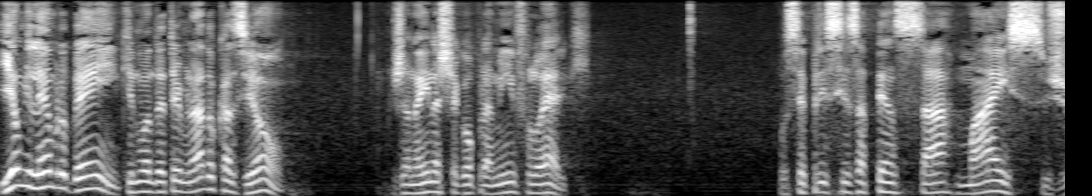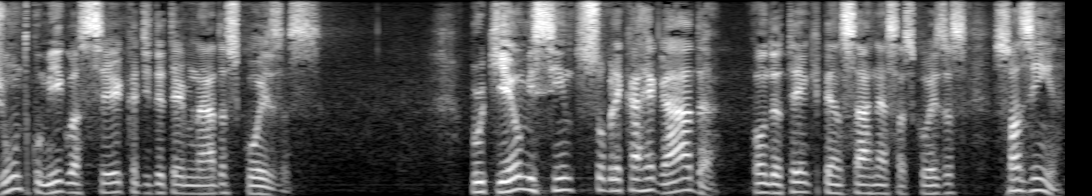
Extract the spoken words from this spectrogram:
E eu me lembro bem que numa determinada ocasião, Janaína chegou para mim e falou: Eric, você precisa pensar mais junto comigo acerca de determinadas coisas. Porque eu me sinto sobrecarregada quando eu tenho que pensar nessas coisas sozinha.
